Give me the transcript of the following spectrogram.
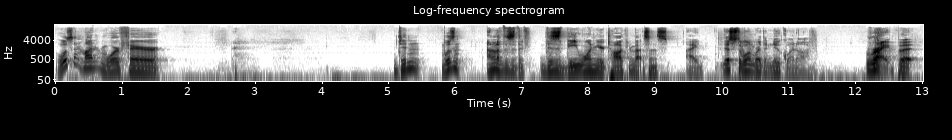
Wasn't Modern Warfare didn't wasn't I don't know if this is the this is the one you're talking about since I This is the one where the nuke went off. right, but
